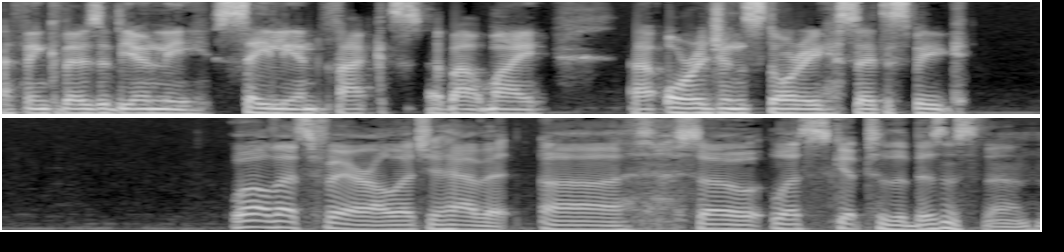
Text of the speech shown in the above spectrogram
I think those are the only salient facts about my uh, origin story, so to speak. Well, that's fair. I'll let you have it. Uh, so let's skip to the business then,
